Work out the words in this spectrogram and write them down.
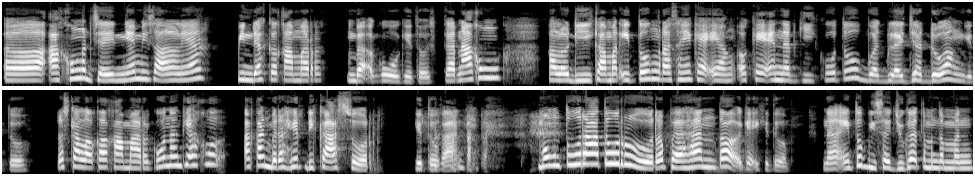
eh aku ngerjainnya misalnya pindah ke kamar mbakku gitu. Karena aku kalau di kamar itu ngerasanya kayak yang oke energiku tuh buat belajar doang gitu. Terus kalau ke kamarku nanti aku akan berakhir di kasur gitu kan. Mung tura turu, rebahan tok kayak gitu. Nah, itu bisa juga teman-teman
